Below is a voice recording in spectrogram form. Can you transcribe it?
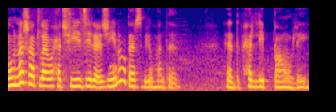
وهنا شاطله واحد شوية ديال العجينة ودارت بهم هاد هاد بحال لي باونلي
